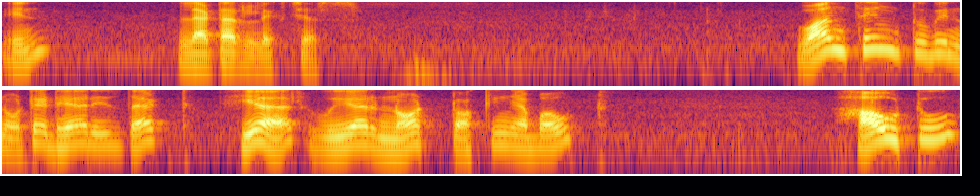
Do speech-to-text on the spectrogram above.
in later lectures. One thing to be noted here is that here we are not talking about how to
